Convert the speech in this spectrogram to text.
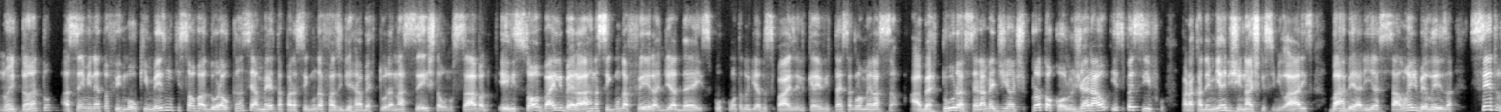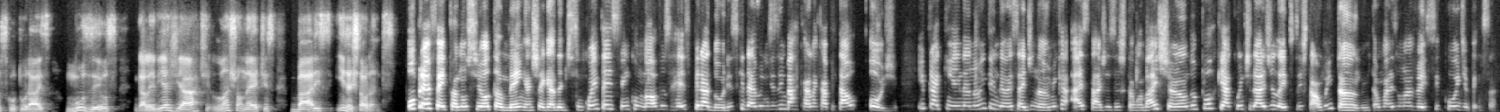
No entanto, a Semineto afirmou que, mesmo que Salvador alcance a meta para a segunda fase de reabertura na sexta ou no sábado, ele só vai liberar na segunda-feira, dia 10, por conta do Dia dos Pais. Ele quer evitar essa aglomeração. A abertura será mediante protocolo geral e específico para academias de ginástica similares, barbearias, salões de beleza, centros culturais, museus, galerias de arte, lanchonetes, bares e restaurantes. O prefeito anunciou também a chegada de 55 novos respiradores que devem desembarcar na capital hoje. E para quem ainda não entendeu essa dinâmica, as taxas estão abaixando porque a quantidade de leitos está aumentando. Então, mais uma vez, se cuide, pensa.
